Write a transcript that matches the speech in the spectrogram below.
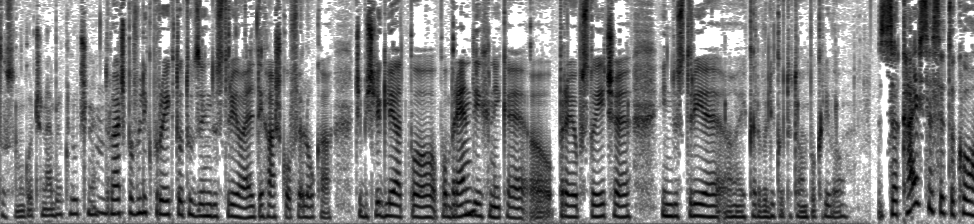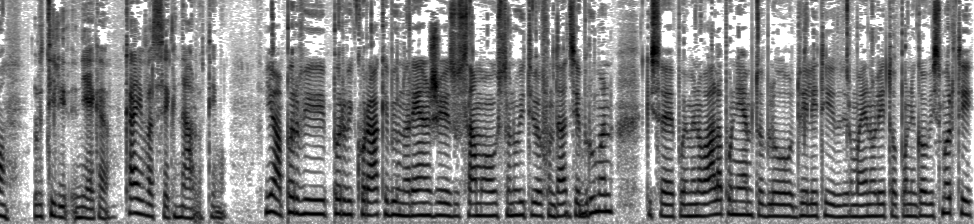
To so mogoče najbolj ključne. Uh -huh. Drugač pa veliko projektov tudi za industrijo, LTH Škofeloka. Če bi šli gledati po, po brendih neke uh, prej obstoječe industrije, je kar veliko tudi on pokrival. Zakaj ste se tako lotili njega? Kaj vas je gnalo temu? Ja, prvi, prvi korak je bil narejen že z samo ustanovitvijo fundacije Bruman, ki se je poimenovala po njem. To je bilo dve leti oziroma eno leto po njegovi smrti.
